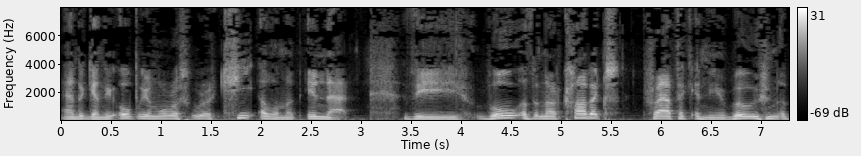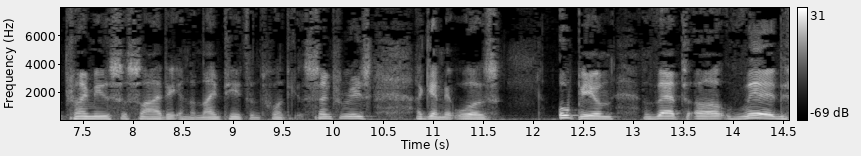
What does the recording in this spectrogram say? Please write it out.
And again, the opium wars were a key element in that. The role of the narcotics traffic and the erosion of Chinese society in the 19th and 20th centuries. Again, it was opium that uh, led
